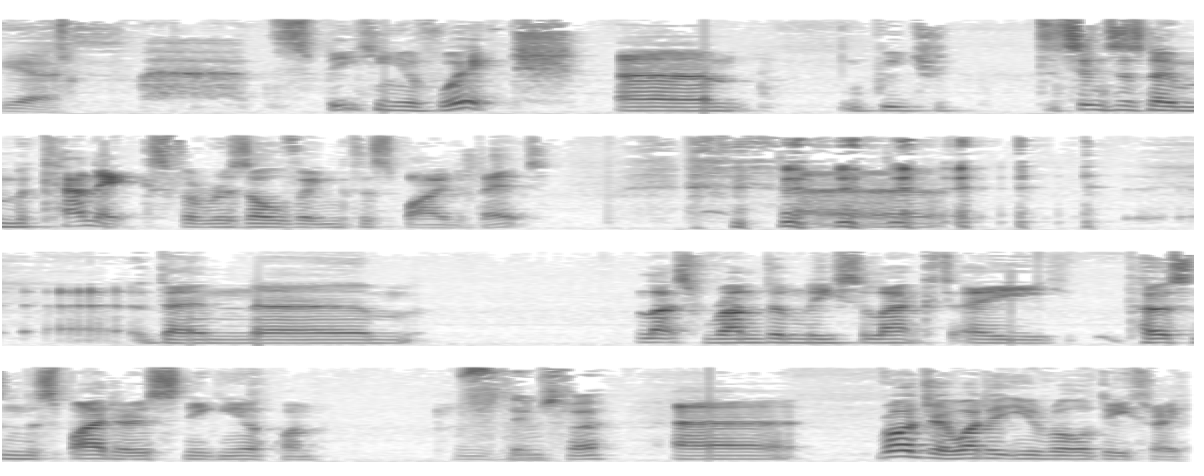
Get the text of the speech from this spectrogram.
Yes. Speaking of which, um, we should, since there's no mechanics for resolving the spider bit, uh, uh, then um, let's randomly select a person the spider is sneaking up on. Seems fair. Uh, Roger, why don't you roll a d3?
